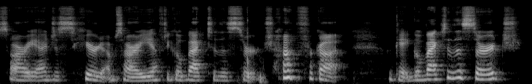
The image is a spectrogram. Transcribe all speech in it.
Sorry, I just hear it. I'm sorry. You have to go back to the search. I forgot. Okay, go back to the search.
